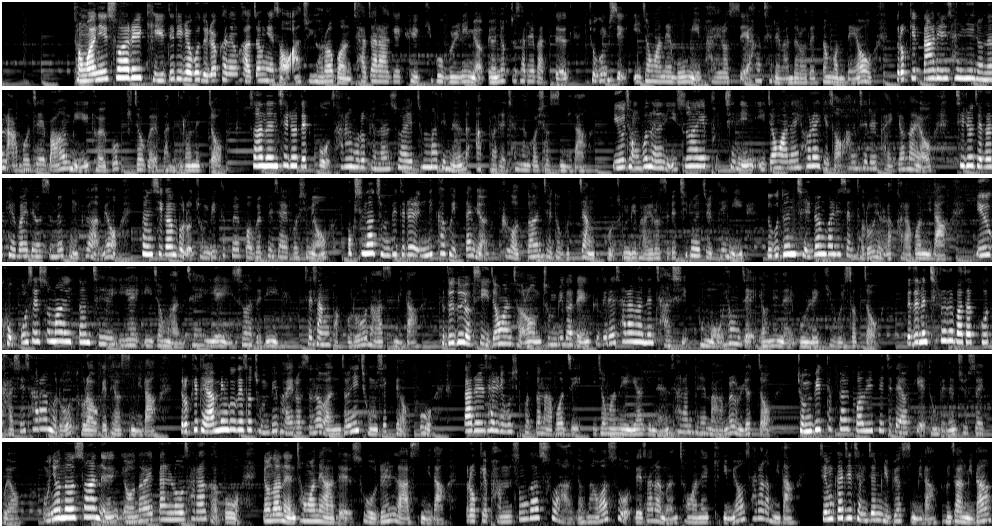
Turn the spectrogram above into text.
정환이 수아를 길들이려고 노력하는 과정에서 아주 여러 번 자잘하게 긁히고 물리며 면역 주사를 받듯 조금씩 이정환의 몸이 바이러스의 항체를 만들어냈던 건데요. 그렇게 딸을 살리려는 아버지의 마음이 결국 기적을 만들어냈죠. 수아는 치료됐고 사람으로 변한 수아의 첫 마디는 아빠를 찾는 것이었습니다. 이후 정부는 이수아의 부친인 이정환의 혈액에서 항체를 발견하여 치료제가 개발되었음을 공표하며 현 시간부로 좀비 특별법을 폐지할 것이며 혹시나 좀비들을 은닉하고 있다면 그 어떠한 제도 묻지 않고 좀비 바이러스를 치료해 줄 테니 누구든 질병관리센터로 연락하라고 합니다. 이후 곳곳에 숨어있던 제2의 이정환, 제2의 이수아들이 세상 밖으로 나왔습니다. 그들도 역시 이정환처럼 좀비가 된 그들의 사랑하는 자식, 부모, 형제, 연인을 몰래 키우고 있었죠. 그들은 치료를 받았고 다시 사람으로 돌아오게 되었습니다. 그렇게 대한민국에서 좀비 바이러스는 완전히 종식되었고 딸을 살리고 싶었던 아버지 이정환의 이야기는 사람들의 마음을 울렸죠. 좀비 특별법이 폐지되었기에 동배는 출소했고요. 5년 후 수아는 연하의 딸로 살아가고 연하는 정환의 아들 수호를 낳았습니다. 그렇게 밤순과 수아, 연하와 수호 네 사람은 정환을 기리며 살아갑니다. 지금까지 잼잼 리뷰였습니다. 감사합니다.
